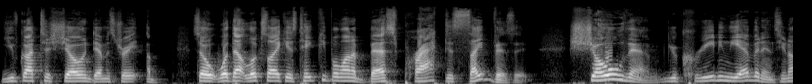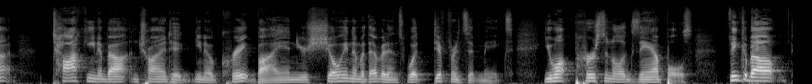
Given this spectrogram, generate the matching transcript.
You've got to show and demonstrate. A, so, what that looks like is take people on a best practice site visit, show them you're creating the evidence. You're not talking about and trying to you know create buy-in you're showing them with evidence what difference it makes you want personal examples Think about,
